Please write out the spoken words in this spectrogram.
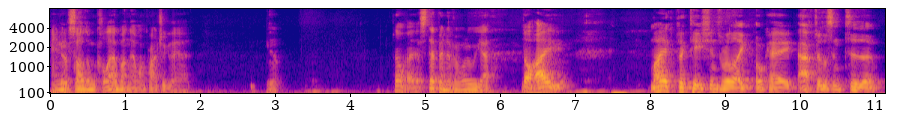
And we saw them collab on that one project they had. Yep. No, I, Step in, Evan. What do we got? No, I my expectations were like okay after listening to the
